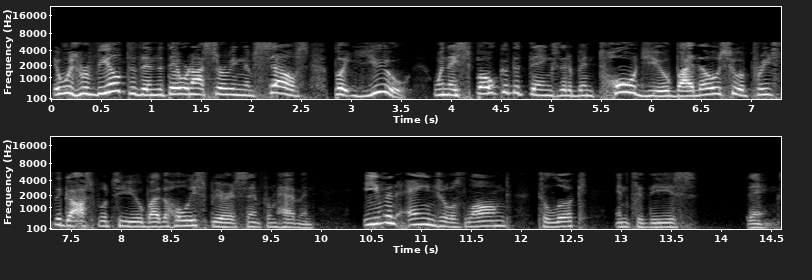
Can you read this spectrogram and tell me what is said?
It was revealed to them that they were not serving themselves, but you, when they spoke of the things that have been told you by those who have preached the gospel to you by the Holy Spirit sent from heaven. Even angels longed to look into these things.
